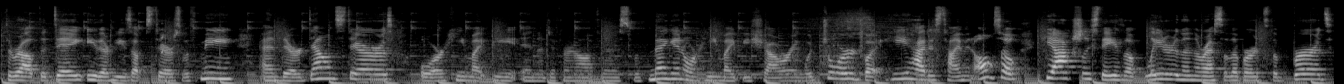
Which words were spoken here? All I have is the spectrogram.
throughout the day, either he's upstairs with me and they're downstairs, or he might be in a different office with Megan, or he might be showering with George, but he had his time. And also, he actually stays up later than the rest of the birds. The birds,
